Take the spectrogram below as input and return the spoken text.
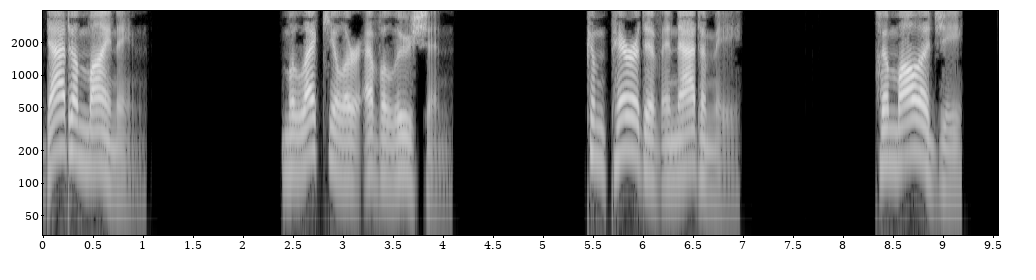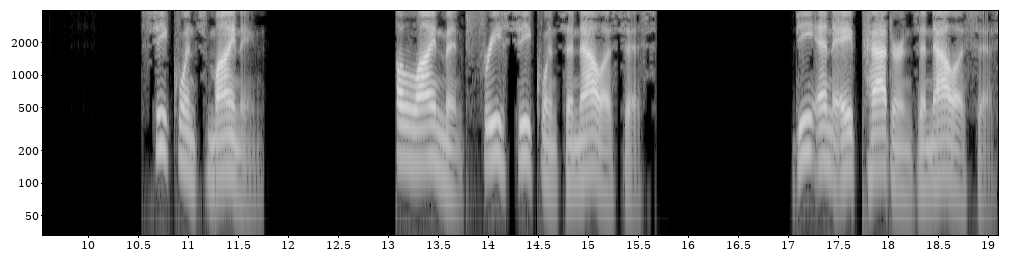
Data mining Molecular evolution Comparative anatomy Homology Sequence mining Alignment-free sequence analysis DNA patterns analysis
